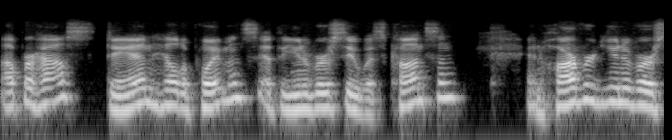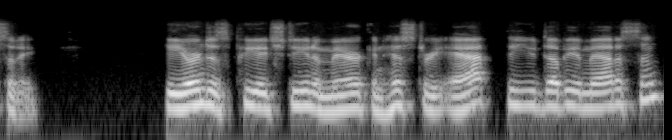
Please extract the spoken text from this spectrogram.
Upper House, Dan held appointments at the University of Wisconsin and Harvard University. He earned his PhD in American history at the UW Madison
